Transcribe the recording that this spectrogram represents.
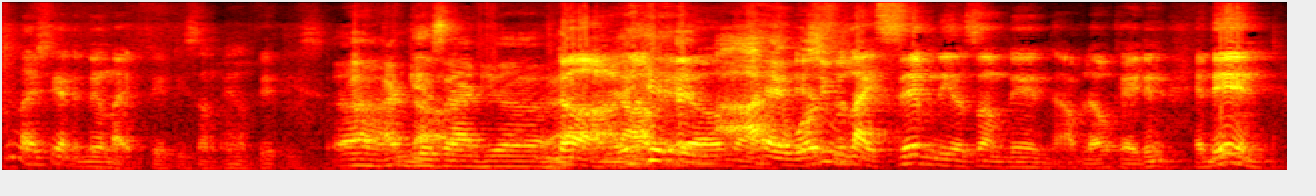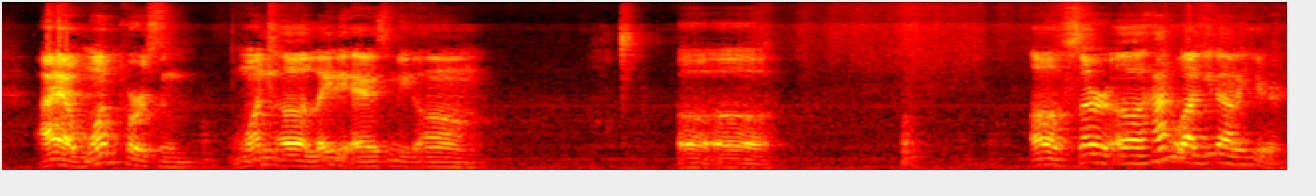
She like she had to been like fifty something in her fifties. Uh, I guess I get. Uh, No, no, hell no. I had If worse she was like seventy or something. I'm like, okay. Then and then I had one person, one uh lady asked me, um, uh, uh, uh, sir, uh, how do I get out of here?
